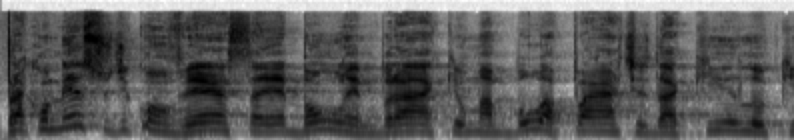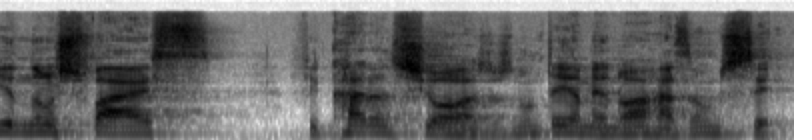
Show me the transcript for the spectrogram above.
Para começo de conversa, é bom lembrar que uma boa parte daquilo que nos faz ficar ansiosos não tem a menor razão de ser.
